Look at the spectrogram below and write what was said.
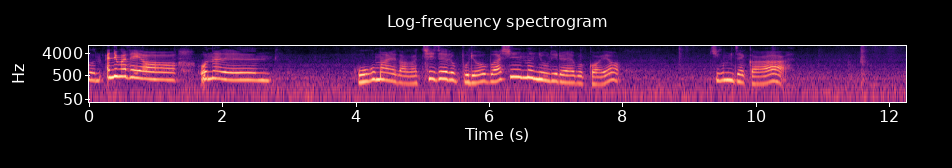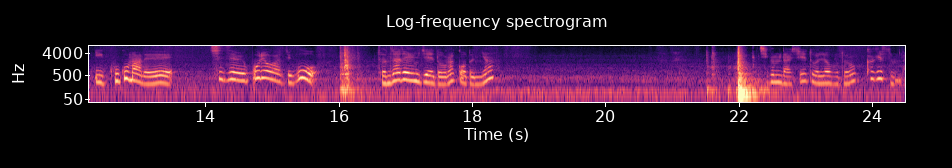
여러분 안녕하세요. 오늘은 고구마에다가 치즈를 뿌려 맛있는 요리를 해볼 거예요. 지금 제가 이 고구마를 치즈를 뿌려가지고 전자레인지에 넣어놨거든요. 지금 다시 돌려보도록 하겠습니다.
